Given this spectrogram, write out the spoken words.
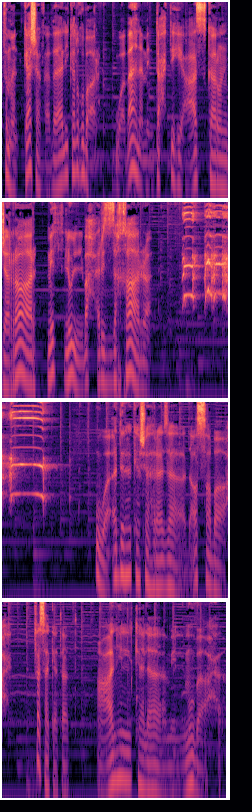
ثم انكشف ذلك الغبار وبان من تحته عسكر جرار مثل البحر الزخار. وأدرك شهرزاد الصباح فسكتت عن الكلام المباح.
